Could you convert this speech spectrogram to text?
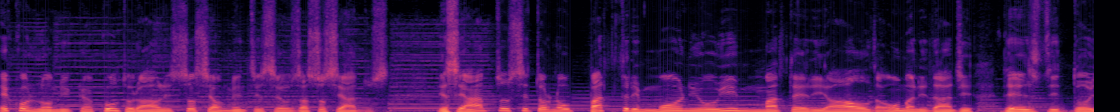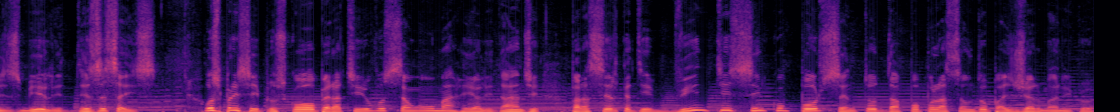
econômica, cultural e socialmente seus associados. Esse ato se tornou patrimônio imaterial da humanidade desde 2016. Os princípios cooperativos são uma realidade para cerca de 25% da população do país germânico.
